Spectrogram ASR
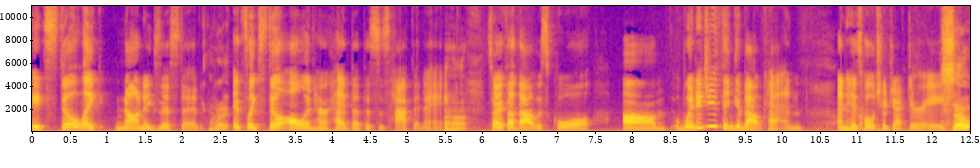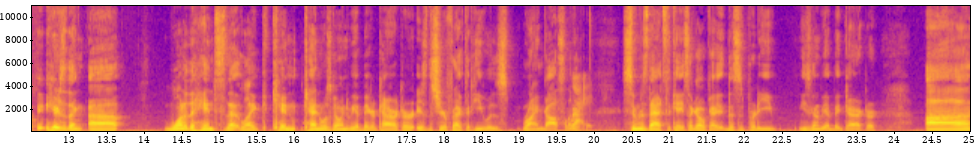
it's still like non existent. Right. It's like still all in her head that this is happening. So I thought that was cool. Um, what did you think about Ken and his whole trajectory? So here's the thing. Uh, one of the hints that like Ken Ken was going to be a bigger character is the sheer fact that he was Ryan Gosling. Right. As soon as that's the case, like okay, this is pretty. He's going to be a big character. Uh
